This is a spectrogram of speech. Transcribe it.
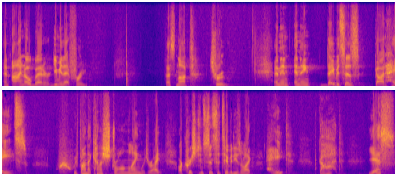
and I know better. Give me that fruit. That's not true. And then, and then David says, God hates we find that kind of strong language, right? Our Christian sensitivities are like, hate? God? Yes,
